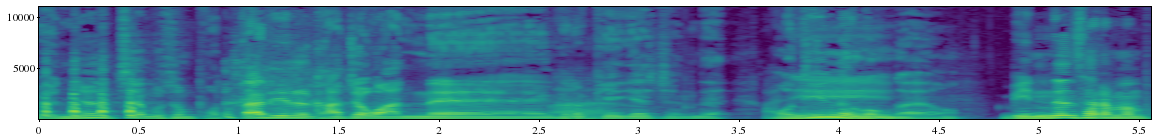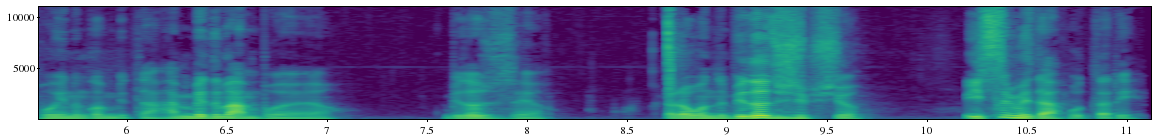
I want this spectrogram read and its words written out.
몇 년째 무슨 보따리를 가져왔네 그렇게 얘기하시는데 어디 아. 아니, 있는 건가요? 믿는 사람만 보이는 겁니다. 안 믿으면 안 보여요. 믿어주세요. 여러분들 믿어주십시오. 있습니다, 보따리.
